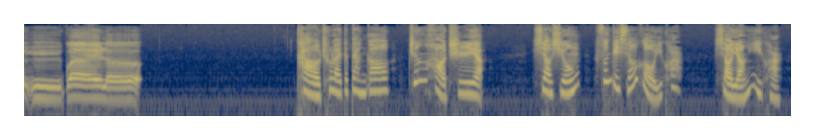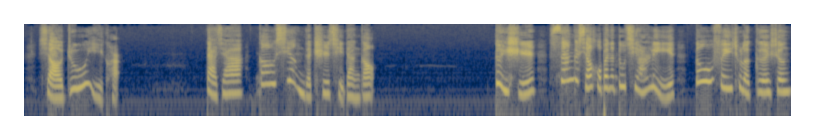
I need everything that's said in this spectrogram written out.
日快乐！烤出来的蛋糕真好吃呀！小熊分给小狗一块儿，小羊一块儿，小猪一块儿。大家高兴的吃起蛋糕。顿时，三个小伙伴的肚脐眼里都飞出了歌声：“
